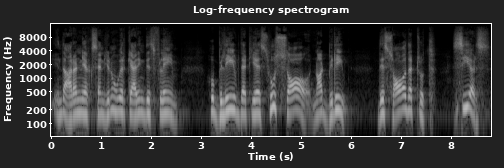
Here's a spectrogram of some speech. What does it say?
in the Aranyaks and you know who were carrying this flame? Who believed that yes, who saw, not believed. They saw the truth. Seers.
